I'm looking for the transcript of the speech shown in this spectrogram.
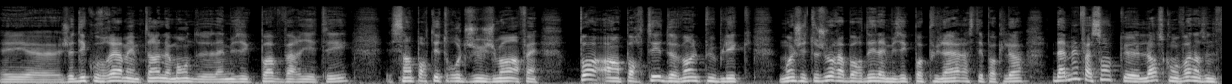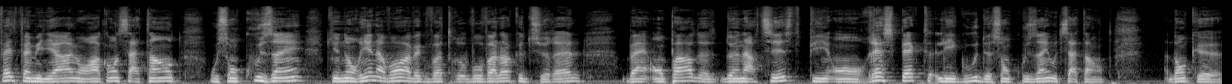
Et euh, je découvrais en même temps le monde de la musique pop variété, sans porter trop de jugement. Enfin, pas emporter devant le public. Moi, j'ai toujours abordé la musique populaire à cette époque-là. De la même façon que lorsqu'on va dans une fête familiale, on rencontre sa tante ou son cousin qui n'ont rien à voir avec votre, vos valeurs culturelles, ben, on parle d'un artiste puis on respecte les goûts de son cousin ou de sa tante. Donc, euh,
